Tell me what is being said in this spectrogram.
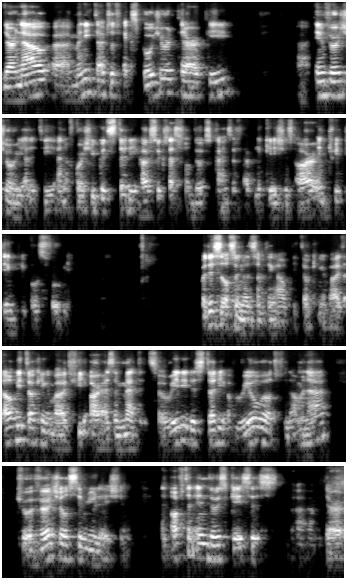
There are now uh, many types of exposure therapy uh, in virtual reality. And of course, you could study how successful those kinds of applications are in treating people's phobia. But this is also not something I'll be talking about. I'll be talking about VR as a method. So really the study of real world phenomena through a virtual simulation. And often in those cases, um, there are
